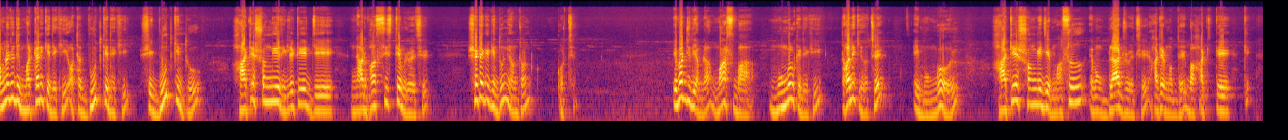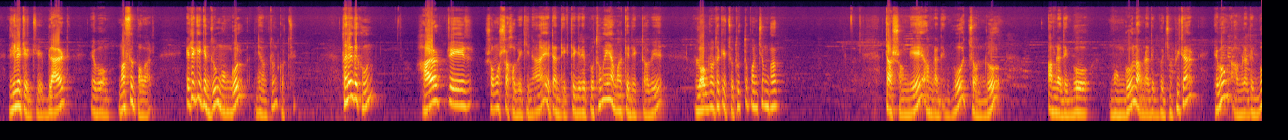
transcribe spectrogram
আমরা যদি মার্কারিকে দেখি, অর্থাৎ বুধকে দেখি, সেই বুধ কিন্তু হার্টের সঙ্গে রিলেটেড যে নার্ভাস সিস্টেম রয়েছে, সেটাকে কিন্তু নিয়ন্ত্রণ করছে। এবার যদি আমরা মার্স বা মঙ্গলকে দেখি, তাহলে কি হচ্ছে? এই মঙ্গল হার্টের সঙ্গে যে মাসল এবং ব্লাড রয়েছে, হার্টের মধ্যে বা হার্টকে রিলেটেড যে ব্লাড এবং মাসল পাওয়ার এটাকে কিন্তু মঙ্গল নিয়ন্ত্রণ করছে। তাহলে দেখুন, হার্টের সমস্যা হবে কি না, এটা দেখতে গেলে প্রথমেই আমাকে দেখতে হবে লগ্ন থেকে চতুর্থ পঞ্চম ভাব তার সঙ্গে আমরা দেখব চন্দ্র, আমরা দেখব মঙ্গল, আমরা দেখব জুপিটার এবং আমরা দেখব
